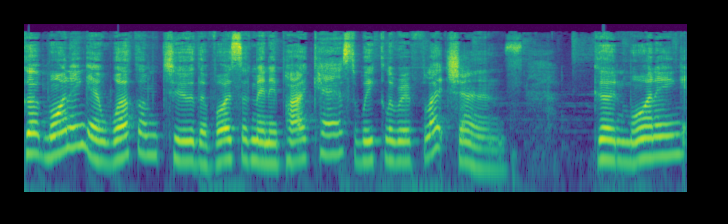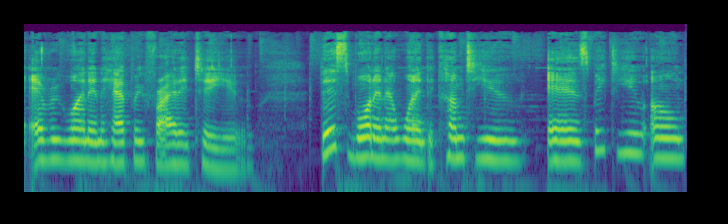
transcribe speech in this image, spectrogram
Good morning and welcome to the Voice of Many podcast weekly reflections. Good morning, everyone, and happy Friday to you. This morning, I wanted to come to you and speak to you on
